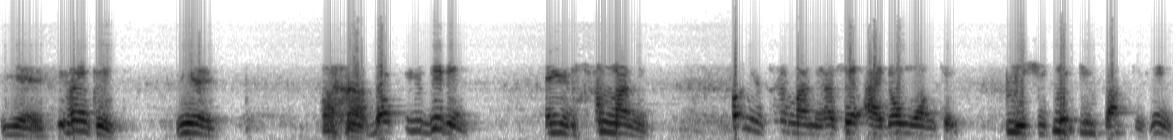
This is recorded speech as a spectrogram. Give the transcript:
Yes. Isn't it? Yes. Uh-huh. But you didn't. And you send money. When you send money, I say, I don't want it. You should take it back to him.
